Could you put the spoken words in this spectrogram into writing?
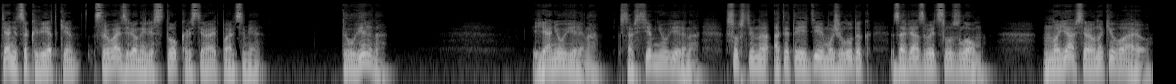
тянется к ветке, срывает зеленый листок, растирает пальцами. «Ты уверена?» «Я не уверена совсем не уверена. Собственно, от этой идеи мой желудок завязывается узлом. Но я все равно киваю.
